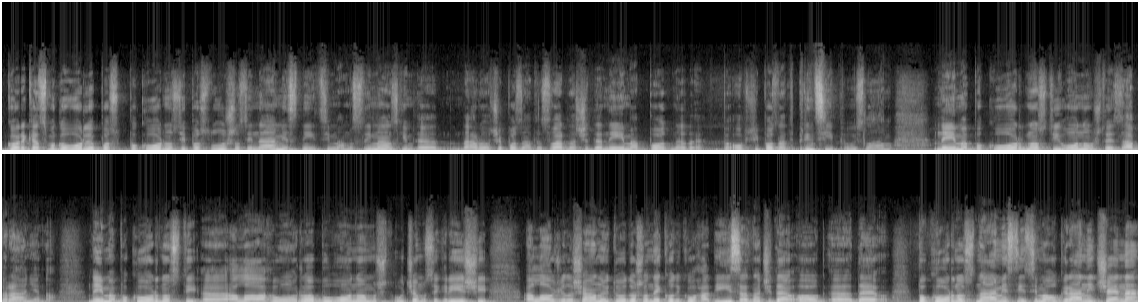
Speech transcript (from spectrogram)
gore kad smo govorili o pokornosti i poslušnosti namjesnicima muslimanskim, e, naravno će poznata stvar, znači da nema po, ne, opći poznati princip u islamu, nema pokornosti u onom što je zabranjeno, nema pokornosti e, Allahovom robu u onom što, u čemu se griješi Allahu Đelešanu i tu je došlo nekoliko hadisa, znači da je, o, da je pokornost namjesnicima ograničena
